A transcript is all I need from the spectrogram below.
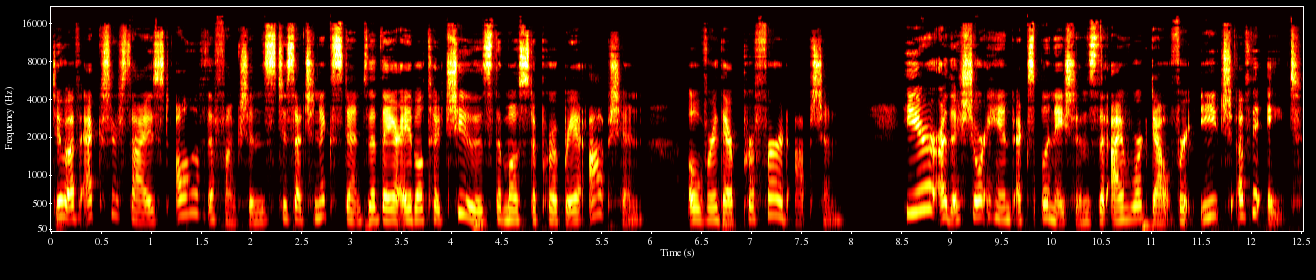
to have exercised all of the functions to such an extent that they are able to choose the most appropriate option over their preferred option. Here are the shorthand explanations that I've worked out for each of the eight,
